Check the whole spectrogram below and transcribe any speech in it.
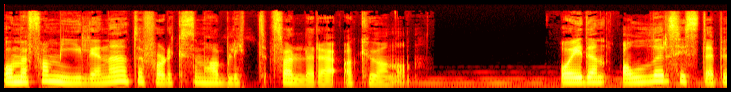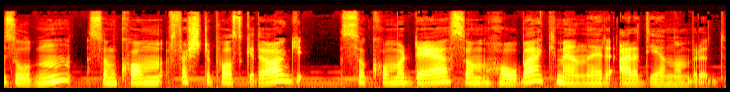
og med familiene til folk som har blitt følgere av QAnon. Og i den aller siste episoden, som kom første påskedag, så kommer det som Hoback mener er et gjennombrudd.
